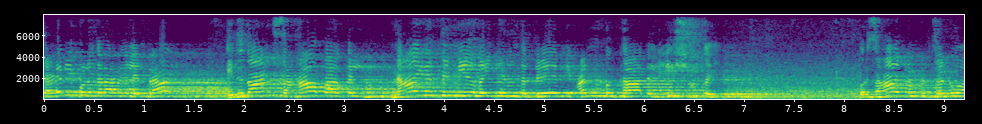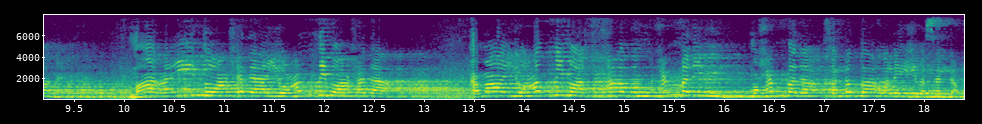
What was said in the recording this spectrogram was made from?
தடவி கொள்கிறார்கள் என்றால் இதுதான் சஹாபாக்கள் நாயகத்தின் மீது வைத்திருந்த பேரு அன்பு காதல் இஷ்கை. ஒரு சஹாபி சொல்லுவாங்க மா ரைத்து அஹதா யுஅன்னிமு அஹதா கமா யுஅன்னிமு அஸ்ஹாபு முஹம்மதின் முஹம்மதா ஸல்லல்லாஹு அலைஹி வஸல்லம்.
